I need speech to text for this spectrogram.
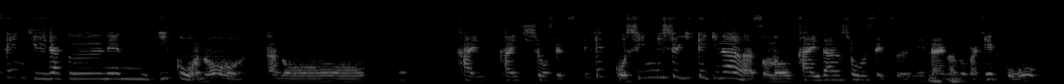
1900年以降のあの怪怪奇小説って結構心理主義的なその怪談小説みたいなのが結構、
